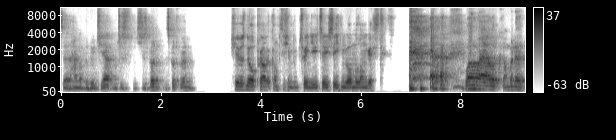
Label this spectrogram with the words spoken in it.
to hang up the boots yet, which is which is good. It's good for him. Sure, there's no private competition between you two, so you can go on the longest. well, uh, look, I'm gonna.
